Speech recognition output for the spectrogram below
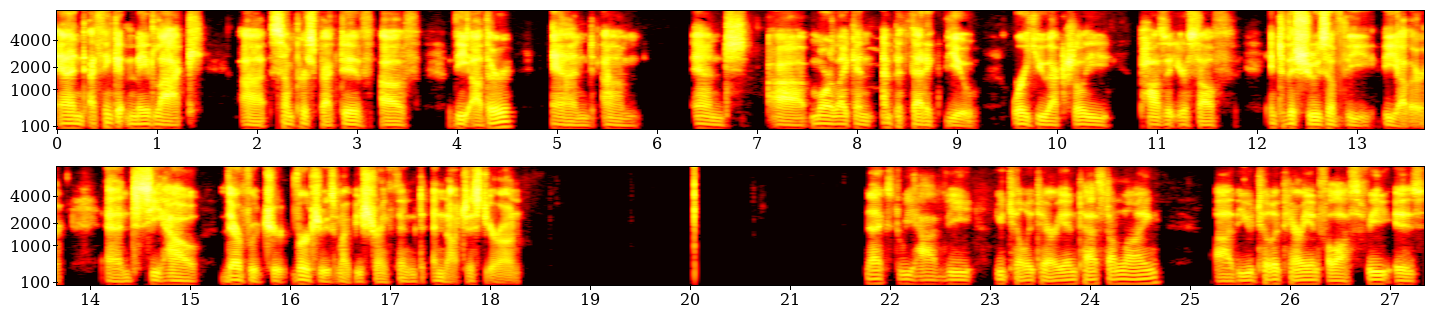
and I think it may lack uh, some perspective of the other and um, and uh, more like an empathetic view where you actually posit yourself into the shoes of the the other and see how their virtue, virtues might be strengthened and not just your own. Next, we have the utilitarian test on lying. Uh, the utilitarian philosophy is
